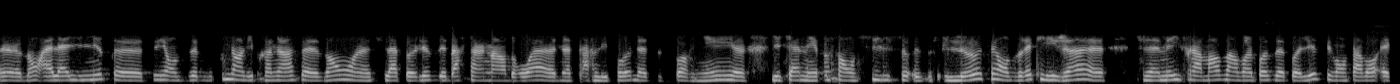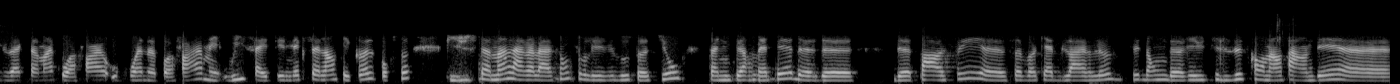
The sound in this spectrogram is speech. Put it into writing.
euh, bon, à la limite, euh, on disait beaucoup dans les premières saisons, euh, si la police débarque à un endroit, ne parlez pas, ne dites pas rien, les caméras sont aussi là. On dirait que les gens, si jamais ils se ramassent dans un poste de police, ils vont savoir exactement quoi faire ou quoi ne pas faire. Mais oui, ça a été une excellente école pour ça. Puis justement, la relation sur les réseaux sociaux, ça nous permettait de, de de passer ce vocabulaire-là, donc de réutiliser ce qu'on entendait euh,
